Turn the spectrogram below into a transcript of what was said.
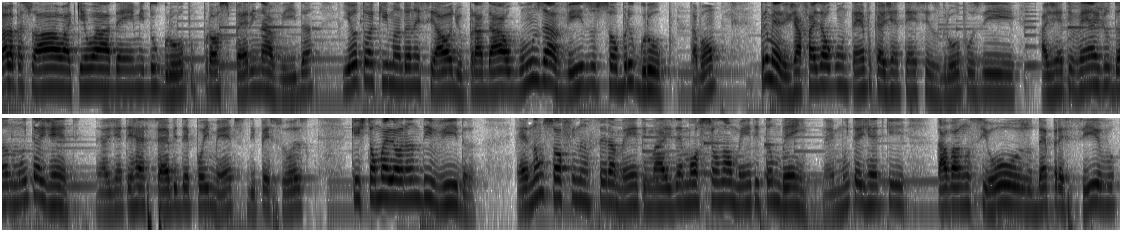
Fala pessoal, aqui é o ADM do grupo Prospere na Vida e eu tô aqui mandando esse áudio para dar alguns avisos sobre o grupo, tá bom? Primeiro, já faz algum tempo que a gente tem esses grupos e a gente vem ajudando muita gente. Né? A gente recebe depoimentos de pessoas que estão melhorando de vida, é não só financeiramente, mas emocionalmente também. Né? Muita gente que estava ansioso, depressivo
